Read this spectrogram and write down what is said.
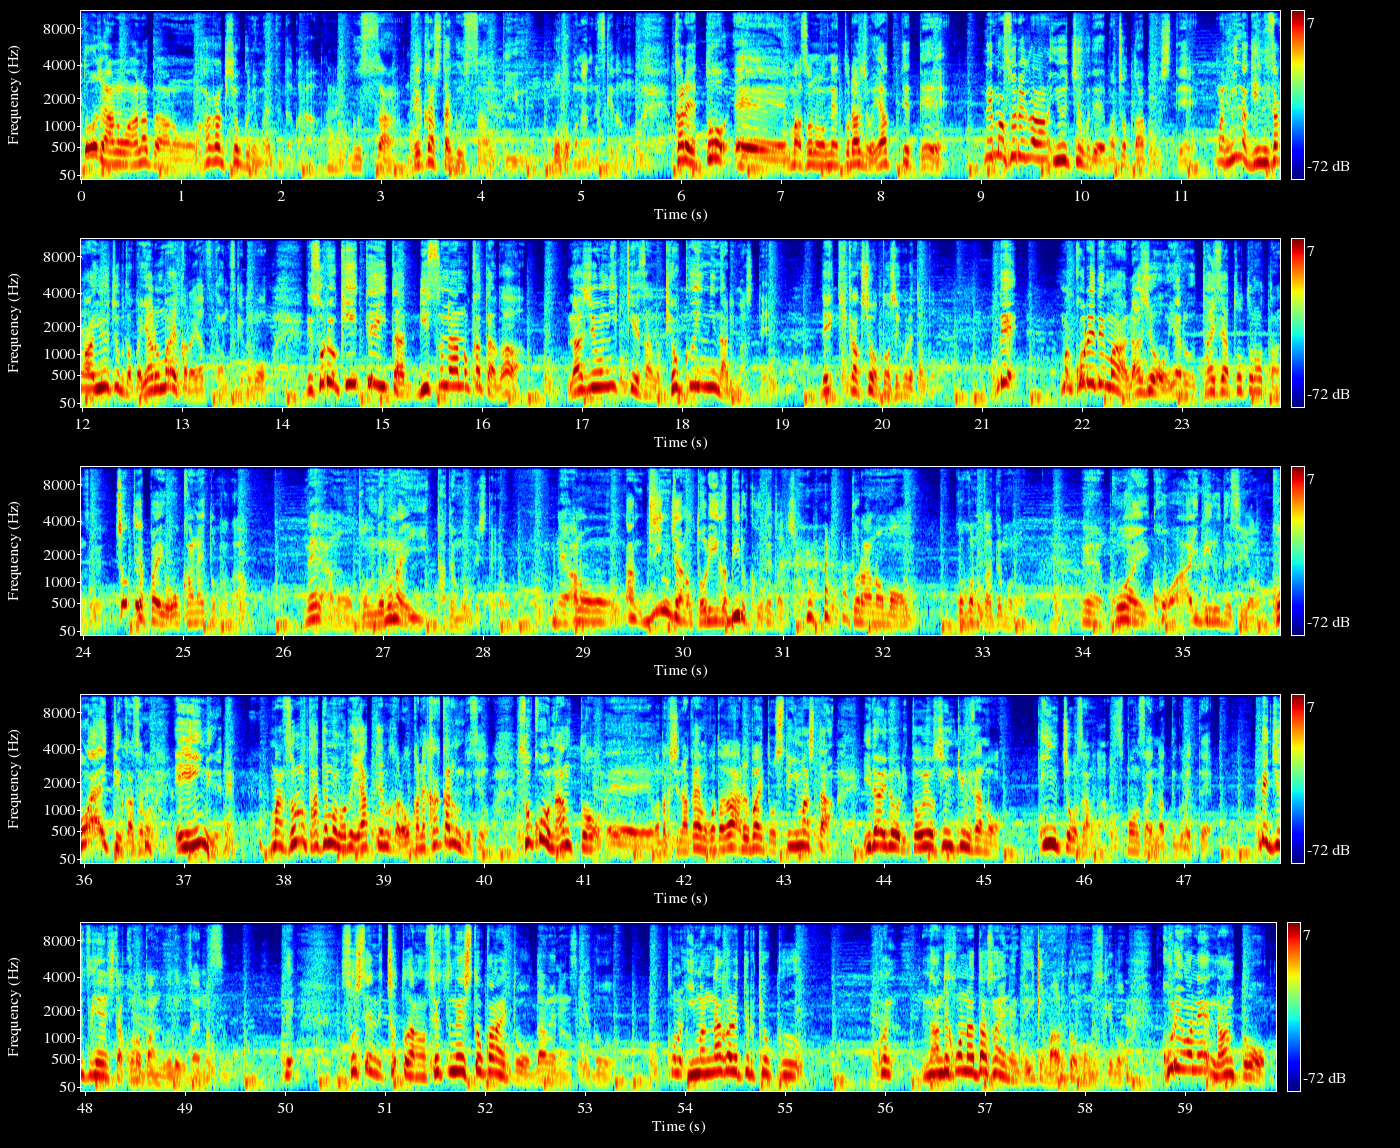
当時あのあなたあのはがき職人もやってたから、いグッサンでかしたグッサンっていう男なんですけども彼と、えーまあ、そのネットラジオやっててで、まあ、それが YouTube で、まあ、ちょっとアップして、まあ、みんな芸人さんが YouTube とかやる前からやってたんですけどもでそれを聞いていたリスナーの方がラジオ日経さんの局員になりましてで企画書を通してくれたと。で、まあ、これでまあラジオをやる体制は整ったんですけどちょっとやっぱりお金とかがねあのとんでもない建物でしたよ。ねあのあ神社の鳥居がビル食ってたでしょ。虎ノ門ここの建物。ね、怖い怖いビルですよ。怖いっていうかそのええ意味でね。まあその建物でやってるからお金かかるんですよ。そこをなんと、えー私中山ことがアルバイトをしていました。医大通り東洋鍼灸院さんの院長さんがスポンサーになってくれて。で実現したこの番組でございます。でそしてねちょっとあの説明しておかないとダメなんですけどこの今流れてる曲これなんでこんなダサいねんって意見もあると思うんですけどこれはねなんと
